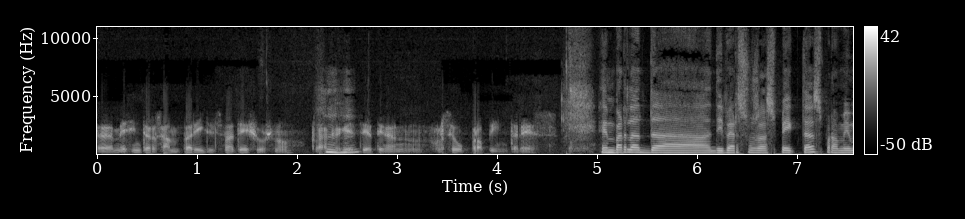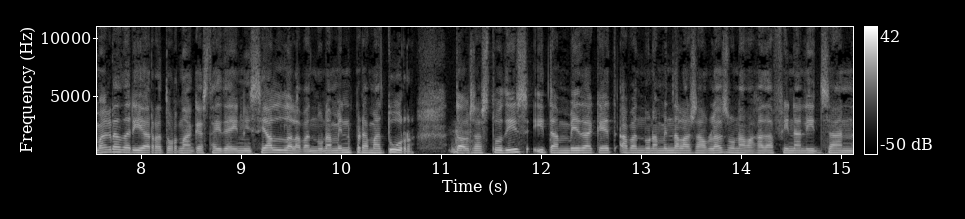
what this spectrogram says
eh, més interessant per ells mateixos, no? Clar que uh -huh. aquests ja tenen el seu propi interès. Hem parlat de diversos aspectes, però a mi m'agradaria retornar a aquesta idea inicial de l'abandonament prematur dels estudis i també d'aquest abandonament de les aules una vegada finalitzen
